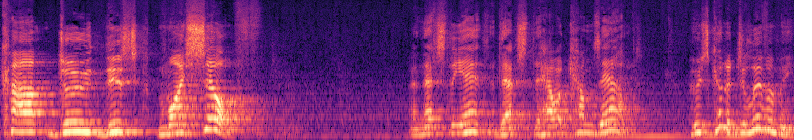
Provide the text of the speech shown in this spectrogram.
can't do this myself. And that's the answer. That's how it comes out. Who's going to deliver me?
